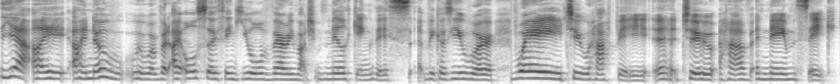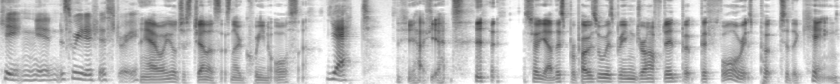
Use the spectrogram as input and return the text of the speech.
Yeah, I I know we were, but I also think you're very much milking this because you were way too happy uh, to have a namesake king in Swedish history. Yeah, well, you're just jealous there's no Queen Orsa. Yet. Yeah, yet. So yeah, this proposal is being drafted, but before it's put to the king,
